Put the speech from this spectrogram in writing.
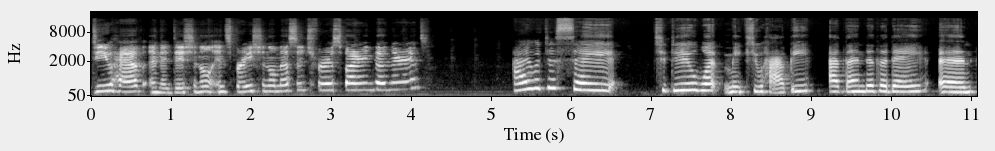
Do you have an additional inspirational message for aspiring veterinarians? I would just say to do what makes you happy at the end of the day and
